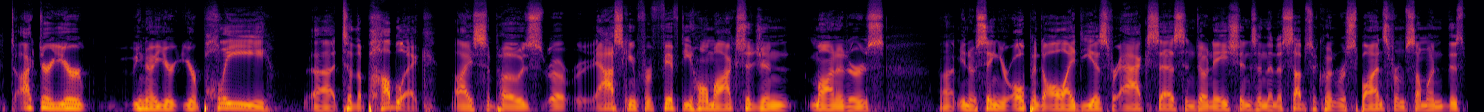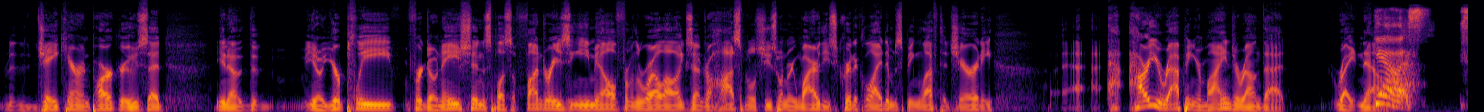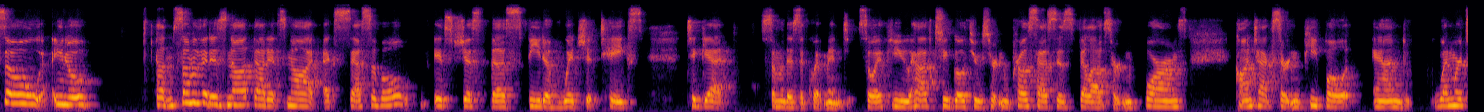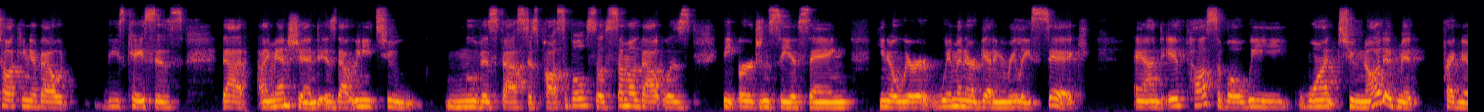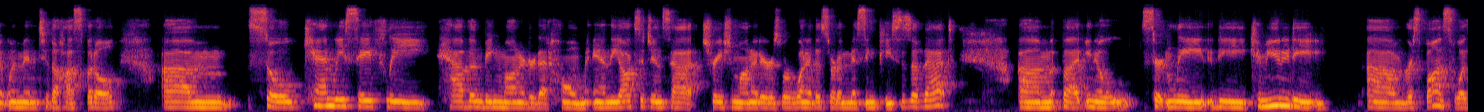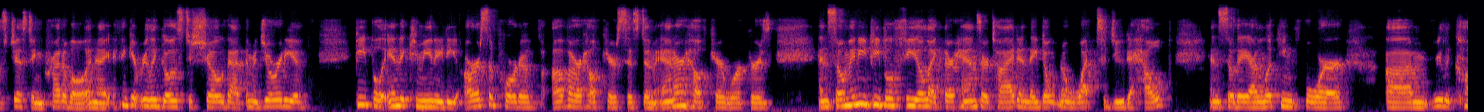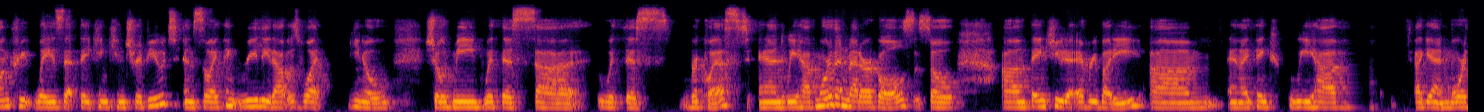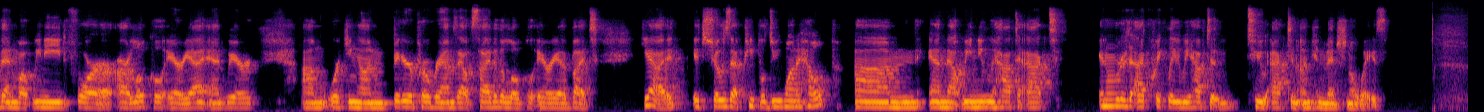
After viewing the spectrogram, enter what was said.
Doctor, your you know your your plea uh, to the public, I suppose, uh, asking for 50 home oxygen monitors uh, you know, saying you're open to all ideas for access and donations, and then a subsequent response from someone, this J. Karen Parker, who said, you know, the, you know, your plea for donations plus a fundraising email from the Royal Alexandra Hospital. She's wondering why are these critical items being left to charity. How are you wrapping your mind around that right now? Yeah. So, you know, um, some of it is not that it's not accessible, it's just the speed of which it takes to get some of this equipment. So if you have to go through certain processes, fill out certain forms, contact certain people, and when we're talking about these cases that I mentioned, is that we need to move as fast as possible. So some of that was the urgency of saying, you know, we're women are getting really sick. And if possible, we want to not admit pregnant women to the hospital. Um, so, can we safely have them being monitored at home? And the oxygen saturation monitors were one of the sort of missing pieces of that. Um, but, you know, certainly the community um, response was just incredible. And I, I think it really goes to show that the majority of people in the community are supportive of our healthcare system and our healthcare workers. And so many people feel like their hands are tied and they don't know what to do to help. And so they are looking for um, really concrete ways that they can contribute. And so I think really that was what you know showed me with this uh, with this request. And we have more than met our goals. So um, thank you to everybody. Um, and i think we have again more than what we need for our local area. And we're um, working on bigger programs outside of the local area. But yeah it, it shows that people do want to help um, and that we knew we have to act. In order to act quickly we have to to act in unconventional ways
